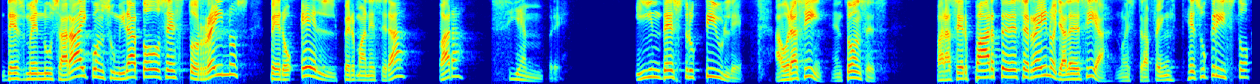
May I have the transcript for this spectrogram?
Desmenuzará y consumirá todos estos reinos, pero Él permanecerá para siempre. Indestructible. Ahora sí, entonces, para ser parte de ese reino, ya le decía, nuestra fe en Jesucristo,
